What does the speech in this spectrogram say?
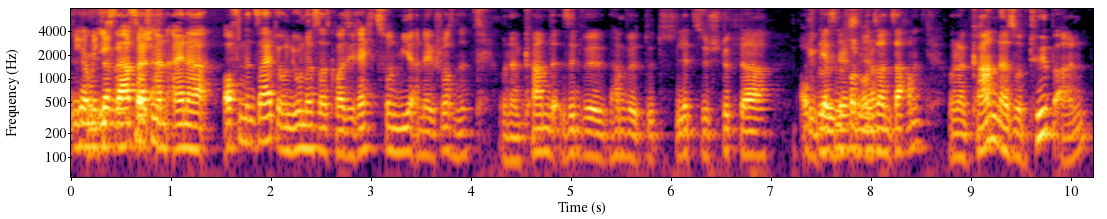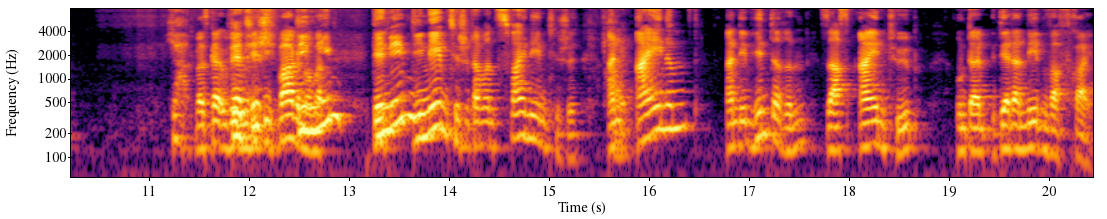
Ich hab und ich dann saß halt an einer offenen Seite und Jonas saß quasi rechts von mir an der geschlossenen. Und dann kam, da, sind wir, haben wir das letzte Stück da gegessen Aufgegessen, von ja. unseren Sachen. Und dann kam da so ein Typ an, Ja, ich weiß gar nicht, ob Der Tisch, wahrgenommen die neben- Der, die neben- die Nebentische, da waren zwei Nebentische. An Frei. einem, an dem hinteren saß ein Typ und da, der daneben war frei.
